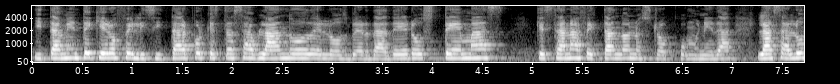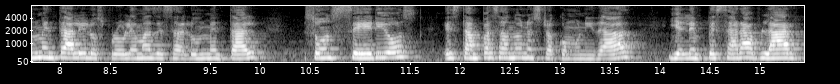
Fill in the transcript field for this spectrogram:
y también te quiero felicitar porque estás hablando de los verdaderos temas que están afectando a nuestra comunidad. La salud mental y los problemas de salud mental son serios, están pasando en nuestra comunidad y el empezar a hablar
